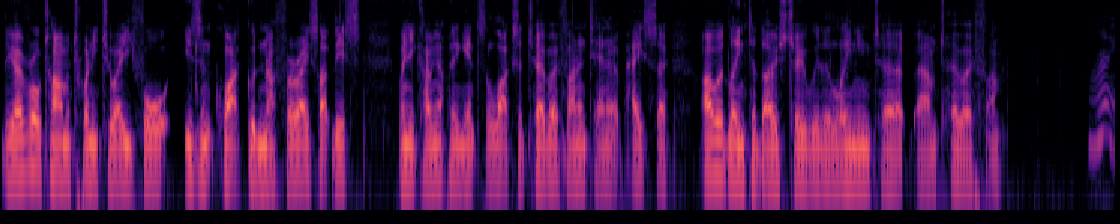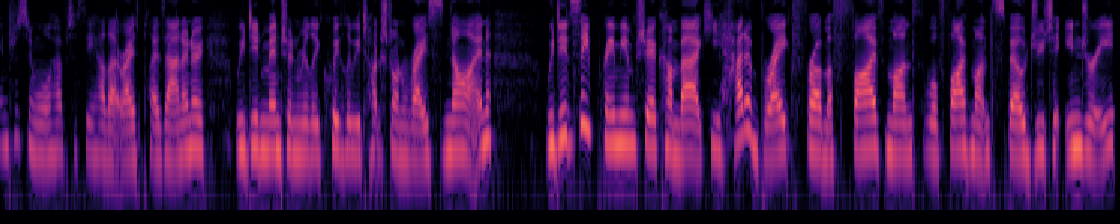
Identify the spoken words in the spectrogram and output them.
the overall time of 22.84 isn't quite good enough for a race like this when you're coming up against the likes of Turbo Fun and Tanner at pace. So I would lean to those two with a leaning to um, Turbo Fun. All right, interesting. We'll have to see how that race plays out. And I know we did mention really quickly, we touched on race nine. We did see premium share come back. He had a break from a five month, well, five month spell due to injury.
